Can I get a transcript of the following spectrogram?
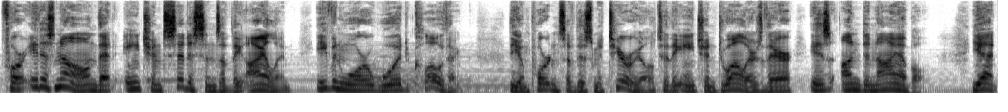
For it is known that ancient citizens of the island even wore wood clothing. The importance of this material to the ancient dwellers there is undeniable. Yet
